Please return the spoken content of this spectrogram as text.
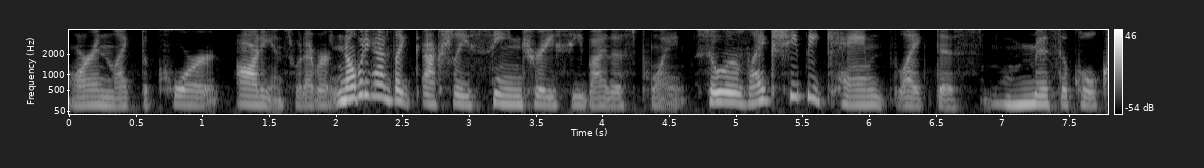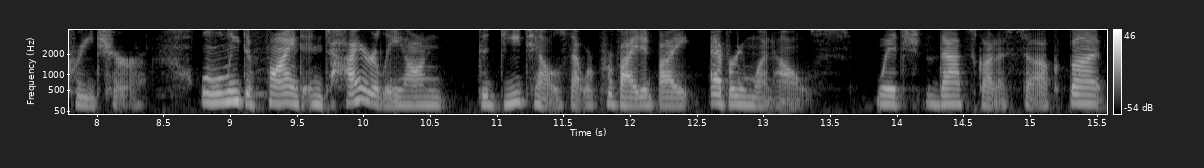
or in like the court audience, whatever, nobody had like actually seen Tracy by this point. So it was like she became like this mythical creature, only defined entirely on the details that were provided by everyone else. Which that's gotta suck. But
